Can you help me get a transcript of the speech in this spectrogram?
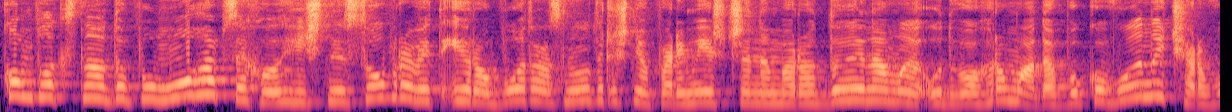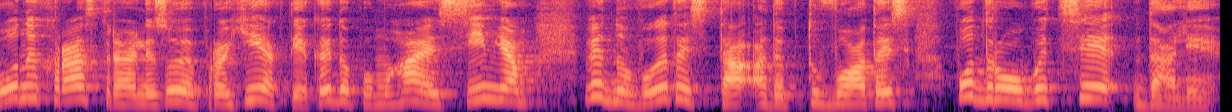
Комплексна допомога, психологічний супровід і робота з внутрішньо переміщеними родинами у двох громадах Буковини Червоний Хрест реалізує проєкт, який допомагає сім'ям відновитись та адаптуватись. Подробиці далі.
